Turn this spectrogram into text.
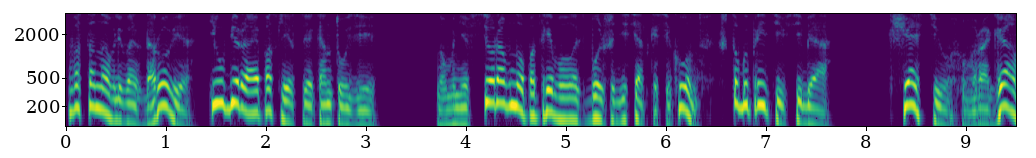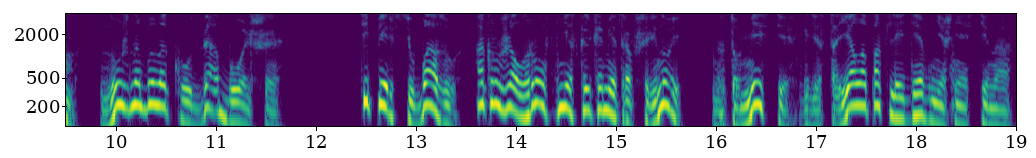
восстанавливая здоровье и убирая последствия контузии. Но мне все равно потребовалось больше десятка секунд, чтобы прийти в себя. К счастью, врагам нужно было куда больше. Теперь всю базу окружал ров в несколько метров шириной на том месте, где стояла последняя внешняя стена.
